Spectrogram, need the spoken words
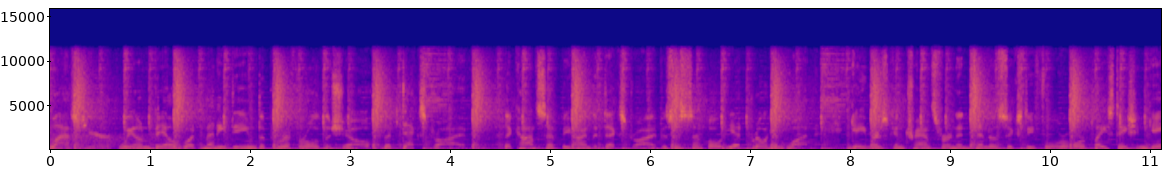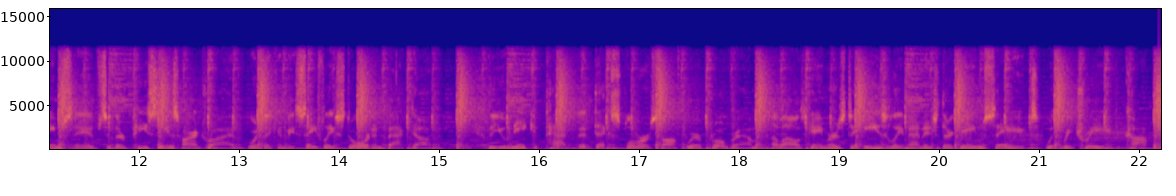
Last year, we unveiled what many deemed the peripheral of the show, the DEX Drive. The concept behind the DEX Drive is a simple yet brilliant one. Gamers can transfer Nintendo 64 or PlayStation game saves to their PC's hard drive, where they can be safely stored and backed up. The unique patented DEXplorer software program allows gamers to easily manage their game saves with retrieve, copy,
